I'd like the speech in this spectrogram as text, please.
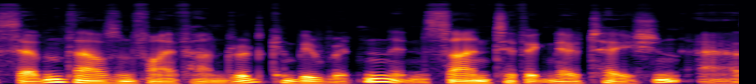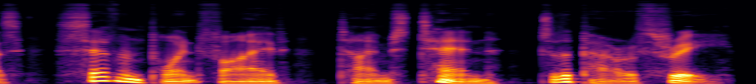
7500 can be written in scientific notation as 7.5 times 10 to the power of 3.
